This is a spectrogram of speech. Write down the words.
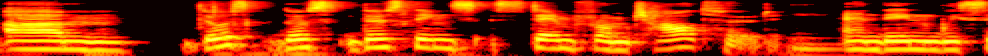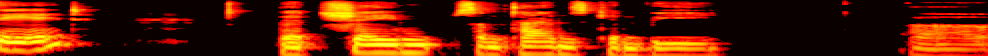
Um, those those those things stem from childhood, and then we said That shame sometimes can be uh,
